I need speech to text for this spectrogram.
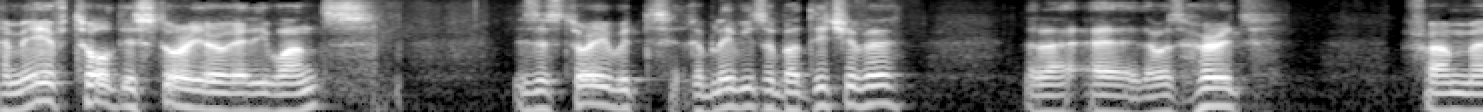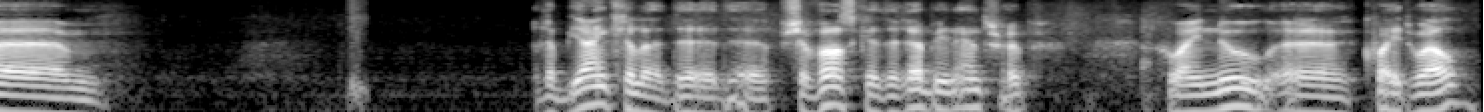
I may have told this story already once. There's a story with Reb Levi Barditcheva that, I, uh, that was heard from um, Reb Yankele, the, the Pshavoska, the Rebbe in Antwerp, who I knew uh, quite well.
